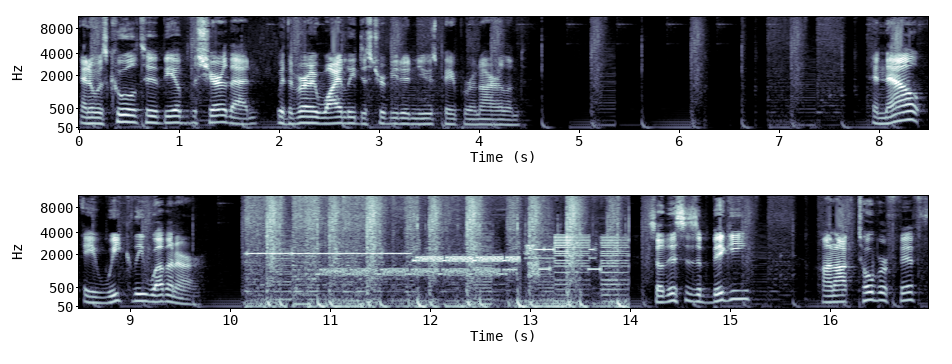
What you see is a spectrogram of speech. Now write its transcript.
And it was cool to be able to share that with a very widely distributed newspaper in Ireland. And now, a weekly webinar. So, this is a biggie. On October 5th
